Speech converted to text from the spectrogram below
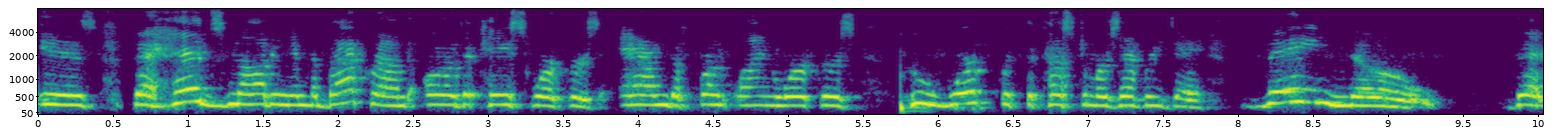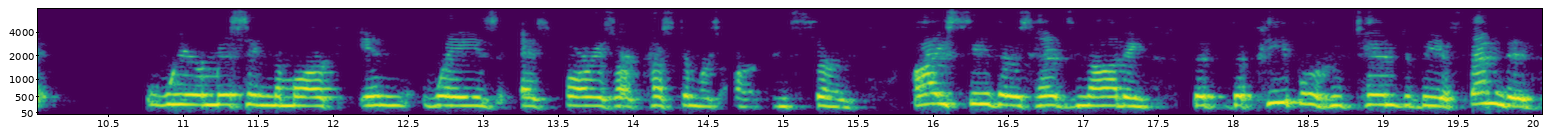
is the heads nodding in the background are the caseworkers and the frontline workers who work with the customers every day they know that we're missing the mark in ways as far as our customers are concerned. I see those heads nodding. The, the people who tend to be offended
